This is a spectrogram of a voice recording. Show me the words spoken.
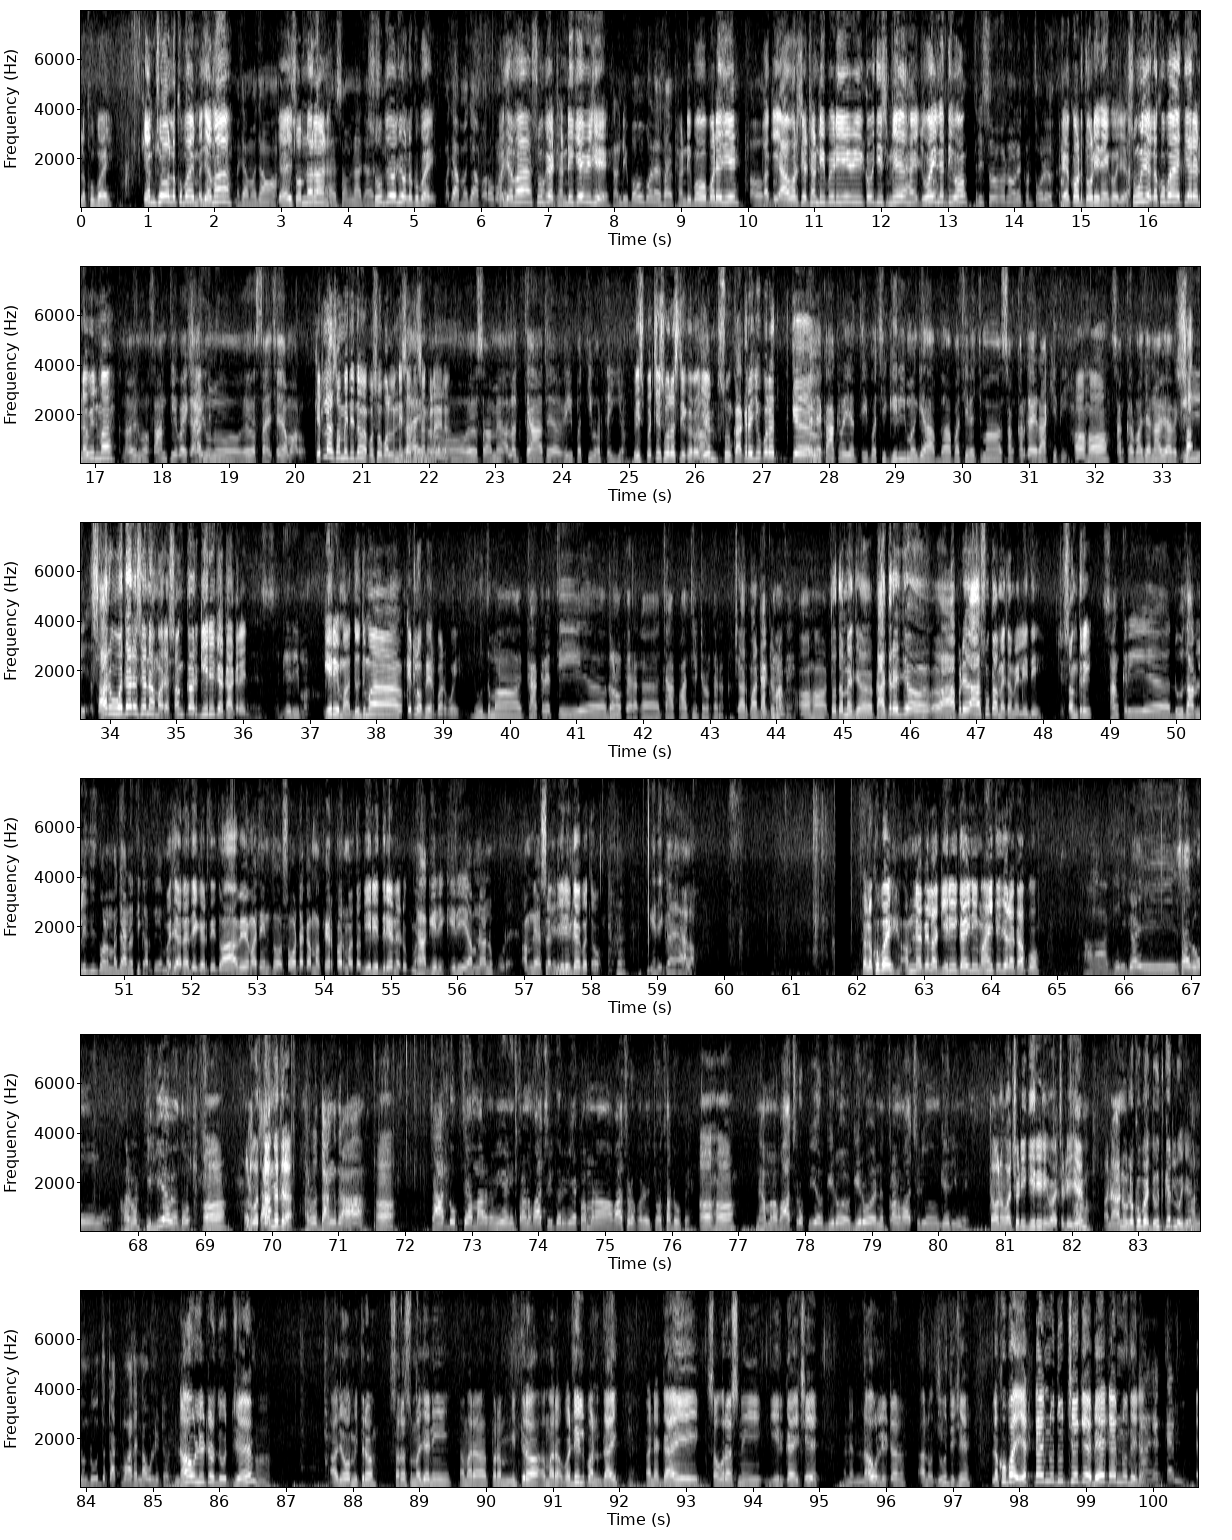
લખુભાઈ કેમ છો લખુભાઈ? મજામાં? મજા મજામાં. જય સોમનારાયણ જય સોમનાથ શું કેવો છો લખુભાઈ? મજા મજા બરોબર. મજામાં? શું કે ઠંડી કેવી છે? ઠંડી બહુ પડે સાહેબ. ઠંડી બહુ પડે છે? બાકી આ વર્ષે ઠંડી પડી એવી કોઈ દિવસ મેં જોઈ નથી હો. ત્રીસો નો રેકોર્ડ તોડ્યો. રેકોર્ડ તોડી નાખ્યો છે. શું છે લખુભાઈ અત્યારે નવીનમાં? નવીનમાં શાંતિભાઈ ગાયોનો વ્યવસાય છે અમારો. કેટલા સમયથી તમે પશુપાલનની સાથે સંકળાયેલા? વ્યવસાય અમે અલગ થયા તે વીસ પચીસ વર્ષ થઈ ગયા. વીસ પચીસ વર્ષથી કરો છો એમ? શું કાંકરેજ ઉપર જ કે કાંકરેજ હતી પછી ગીરીમાં ગયા પછી વચમાં શંકર ગાય રાખી હતી. હા હા. શંકર મજા ના આવી હવે સારું વધારે છે ને અમારે? શંકર ગીરી કે કાંકરેજ? ગીરીમાં. ગીરીમાં. દૂધમાં કેટલો ફેરફાર હોય? દૂધમાં કાંકરેજથી ઘણો ફેરક ચાર પાંચ લીટર ફેરક. ચાર પાંચ લીટર હા તો તમે જ- કાંકરેજ આપણે આ શું કામે તમે લીધી? સંકરી? સંકરી અ, દૂધારું લીધી પણ મજા નથી કરતી મજા નથી કરતી. તો આ બે માંથી તો સો ટકામાં ફેરફારમાં તો ગીરી જ રહે ને ટૂંકમાં? હા ગીરી ગીરી અમને અનુકૂળ. અમને ગીરી કઈ બતાવો. ગીરી ગાય હાલો. તો લખુભાઈ અમને પેલા ગીરી ગાયની માહિતી જરાક આપો. હા ગીરી ગાય સાહેબ હું હળવદથી લઈ આવ્યો હતો. હા હળવદ ધાંગધ્રા? હળવદ ધાંગધ્રા હા. હા. ચાર ડોપ છે મારે વીણી ત્રણ વાછડી કરી એક હમણાં વાછડો કર્યો ચોથા ડોપે. હા હા. ને હમણાં વાછડો પિયર ગીરો ગીરો હોય ને ત્રણ વાછડીઓ ગેરી મેં. ત્રણ વાછડી ગીરીની વાછડી છે અને આનું લખુભાઈ દૂધ કેટલું છે? આનું દૂધ ટકમાંથી નવ લીટર. નવ લીટર દૂધ છે એમ? હા. આ જો મિત્ર સરસ મજાની અમારા પરમ મિત્ર અમારા વડીલ પણ ગાય અને ગાય સૌરાષ્ટ્રની ગીર ગાય છે અને નવ લીટર આનું દૂધ છે. લખુભાઈ એક ટાઈમનું દૂધ છે કે બે ટાઈમનું થઈને એક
